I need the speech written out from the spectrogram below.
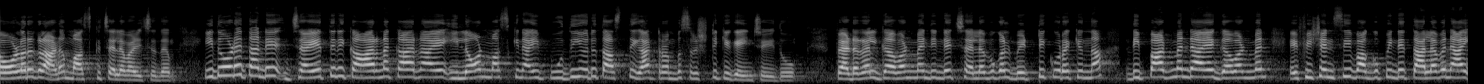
ഡോളറുകളാണ് മസ്ക് ചെലവഴിച്ചത്. ഇതോടെ തന്റെ ജയത്തിന് കാരണക്കാരനായ ഇലോൺ മസ്കിനായി പുതിയൊരു തസ്തിക ട്രംപ് സൃഷ്ടിക്കുകയും ചെയ്തു. ഫെഡറൽ ഗവൺമെന്റിന്റെ ചെലവുകൾ വെട്ടിക്കുറയ്ക്കുന്ന ഡിപ്പാർട്ട്മെന്റായ ഗവൺമെന്റ് എഫിഷ്യൻസി വകുപ്പിന്റെ തലവനായി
